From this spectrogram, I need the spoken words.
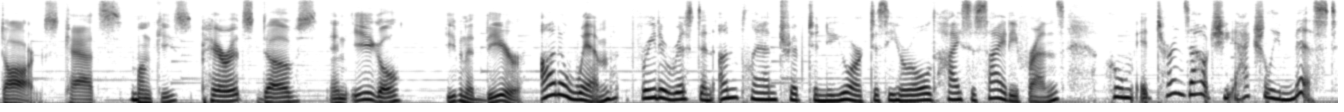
dogs, cats, monkeys, parrots, doves, an eagle, even a deer. On a whim, Frida risked an unplanned trip to New York to see her old high society friends, whom it turns out she actually missed.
